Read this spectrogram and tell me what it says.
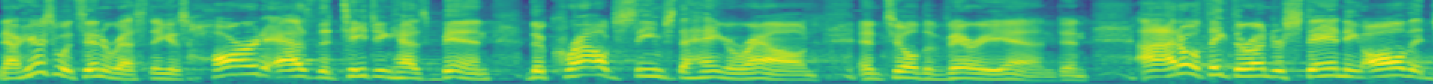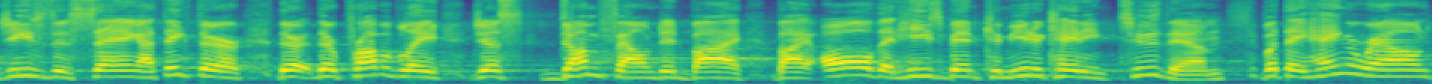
Now, here's what's interesting as hard as the teaching has been, the crowd seems to hang around until the very end. And I don't think they're understanding all that Jesus is saying. I think they're, they're, they're probably just dumbfounded by, by all that he's been communicating to them, but they hang around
